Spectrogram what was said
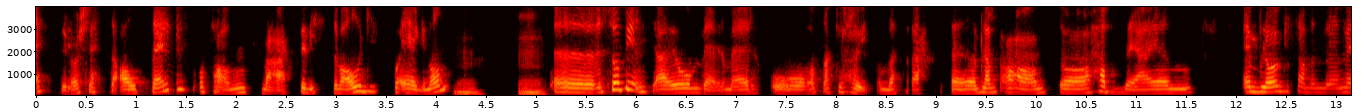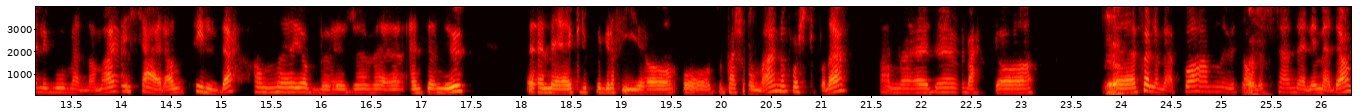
etter å slette alt selv og ta noen svært bevisste valg på egen hånd, mm. Mm. Uh, så begynte jeg jo mer og mer å snakke høyt om dette. Uh, blant annet så hadde jeg en, en, blogg sammen med en veldig god venn av meg, Kjæran Silde. Han uh, jobber ved NTNU med kryptografi og, og personvern og forsker på det. Han er verdt å ja. følge med på. Han uttaler seg en del i media.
